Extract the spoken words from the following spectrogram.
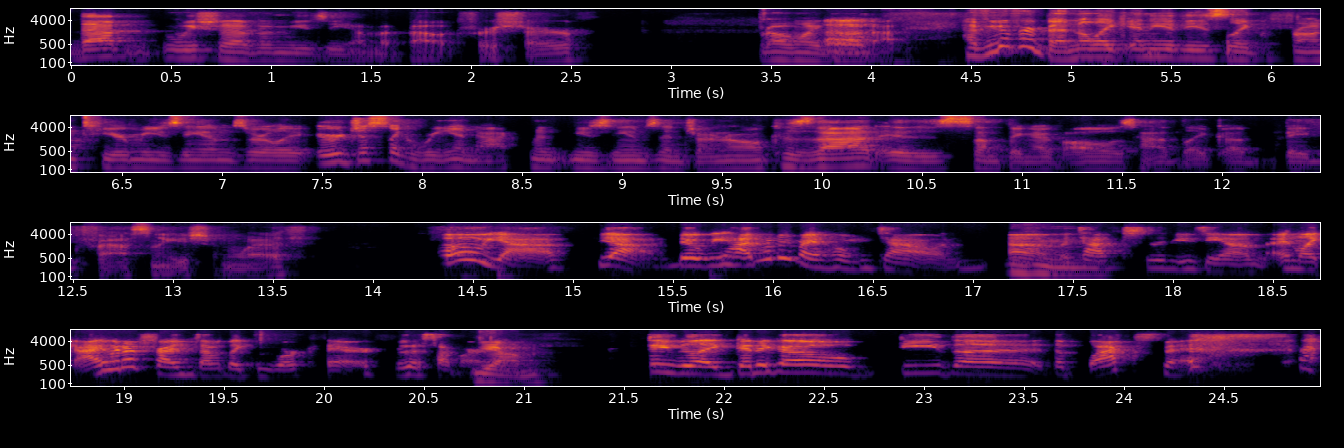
that we should have a museum about for sure. Oh my god. Have you ever been to like any of these like frontier museums or like or just like reenactment museums in general? Cause that is something I've always had like a big fascination with. Oh yeah. Yeah. No, we had one in my hometown um, Mhm. attached to the museum. And like I would have friends that would like work there for the summer. Yeah. They'd be like gonna go be the the blacksmith at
